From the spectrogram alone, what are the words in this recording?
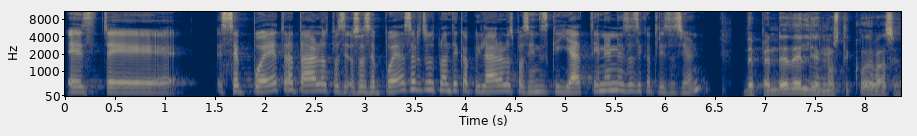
este, ¿Se puede tratar a los pacientes, o sea, se puede hacer trasplante capilar a los pacientes que ya tienen esa cicatrización? Depende del diagnóstico de base.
